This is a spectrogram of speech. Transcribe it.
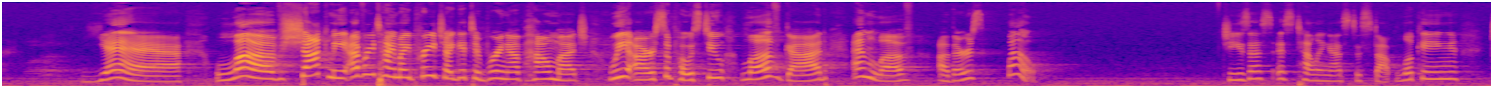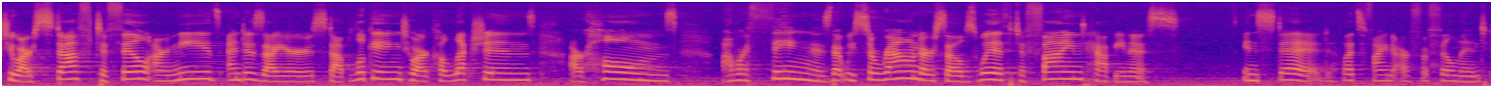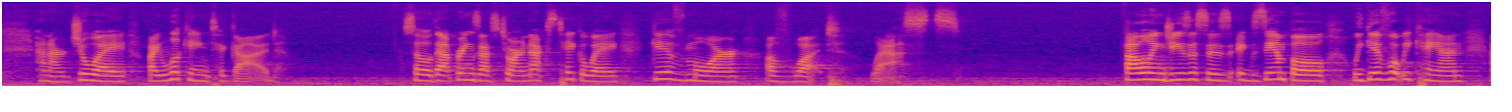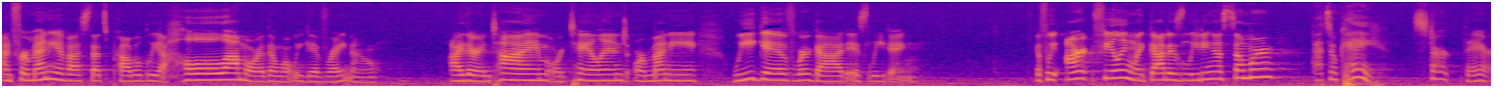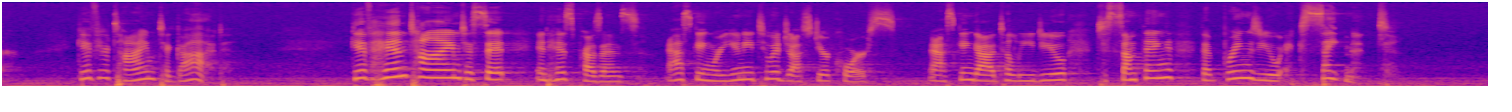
Yeah. Love, shock me. Every time I preach, I get to bring up how much we are supposed to love God and love others well. Jesus is telling us to stop looking to our stuff to fill our needs and desires, stop looking to our collections, our homes, our things that we surround ourselves with to find happiness. Instead, let's find our fulfillment and our joy by looking to God. So that brings us to our next takeaway give more of what lasts. Following Jesus' example, we give what we can, and for many of us, that's probably a whole lot more than what we give right now. Either in time or talent or money, we give where God is leading. If we aren't feeling like God is leading us somewhere, that's okay. Start there. Give your time to God. Give Him time to sit in His presence, asking where you need to adjust your course asking God to lead you to something that brings you excitement.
